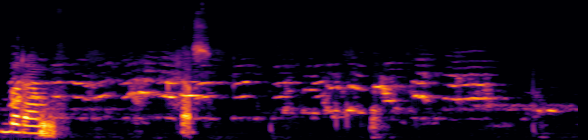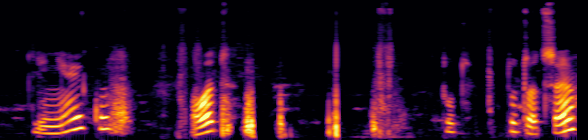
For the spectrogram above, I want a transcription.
беремо. Сейчас. Лінійку. От. Тут, Тут оце.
